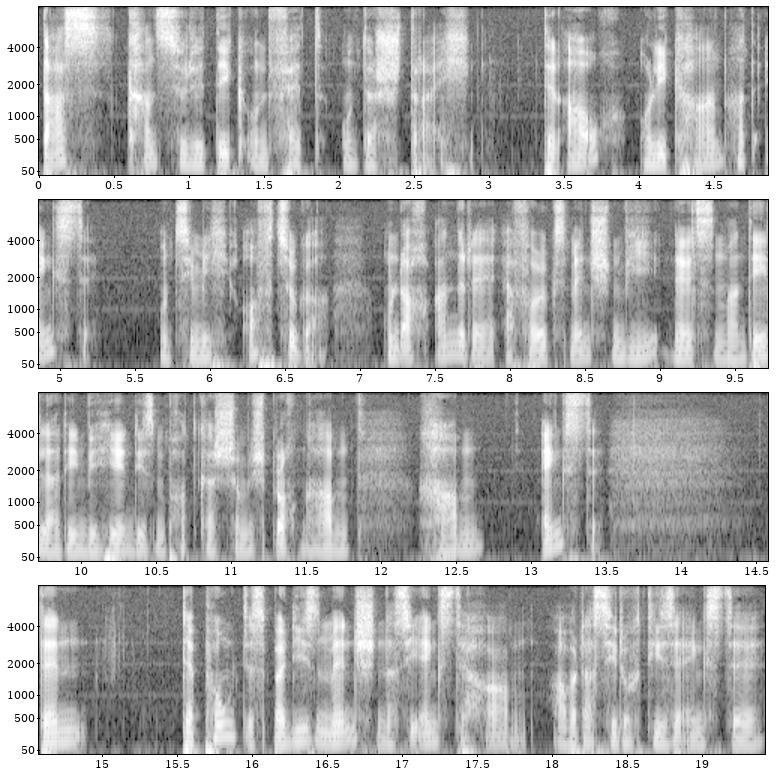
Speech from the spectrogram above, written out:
das kannst du dir dick und fett unterstreichen. Denn auch Oli Kahn hat Ängste. Und ziemlich oft sogar. Und auch andere Erfolgsmenschen wie Nelson Mandela, den wir hier in diesem Podcast schon besprochen haben, haben Ängste. Denn der Punkt ist bei diesen Menschen, dass sie Ängste haben, aber dass sie durch diese Ängste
